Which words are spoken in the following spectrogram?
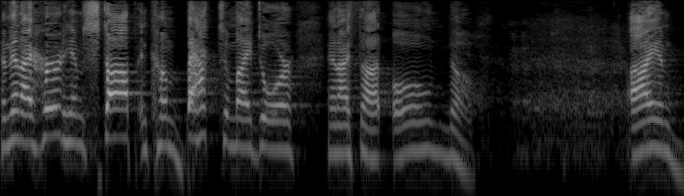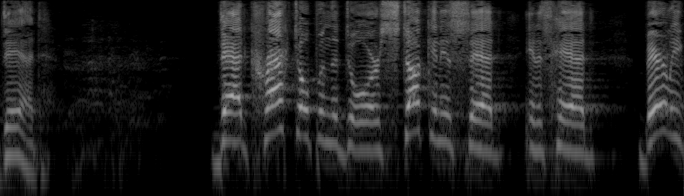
and then I heard him stop and come back to my door, and I thought, oh no, I am dead. Dad cracked open the door, stuck in his head, in his head, barely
